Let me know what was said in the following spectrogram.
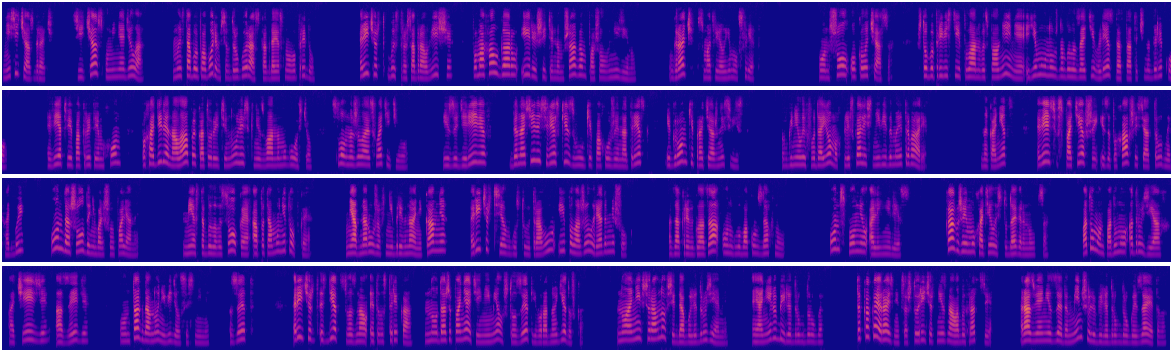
«Не сейчас, Грач. Сейчас у меня дела. Мы с тобой поборемся в другой раз, когда я снова приду». Ричард быстро собрал вещи, помахал Гару и решительным шагом пошел в низину. Грач смотрел ему вслед. Он шел около часа. Чтобы привести план в исполнение, ему нужно было зайти в лес достаточно далеко. Ветви, покрытые мхом, походили на лапы, которые тянулись к незваному гостю, словно желая схватить его. Из-за деревьев доносились резкие звуки, похожие на треск и громкий протяжный свист. В гнилых водоемах плескались невидимые твари. Наконец, весь вспотевший и запыхавшийся от трудной ходьбы, он дошел до небольшой поляны. Место было высокое, а потому не топкое. Не обнаружив ни бревна, ни камня, Ричард сел в густую траву и положил рядом мешок. Закрыв глаза, он глубоко вздохнул. Он вспомнил оленей лес. Как же ему хотелось туда вернуться. Потом он подумал о друзьях, о Чейзе, о Зеде. Он так давно не виделся с ними. Зед. Ричард с детства знал этого старика, но даже понятия не имел, что Зед его родной дедушка. Но они все равно всегда были друзьями, и они любили друг друга. Так какая разница, что Ричард не знал об их родстве? Разве они с Зедом меньше любили друг друга из-за этого?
